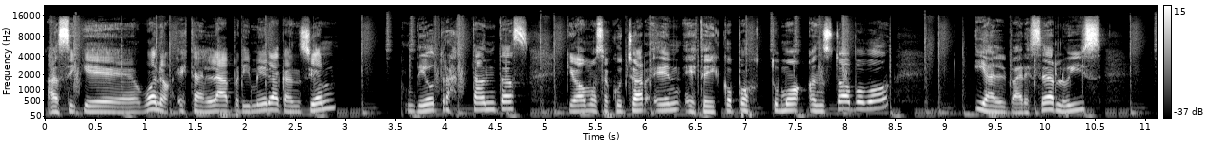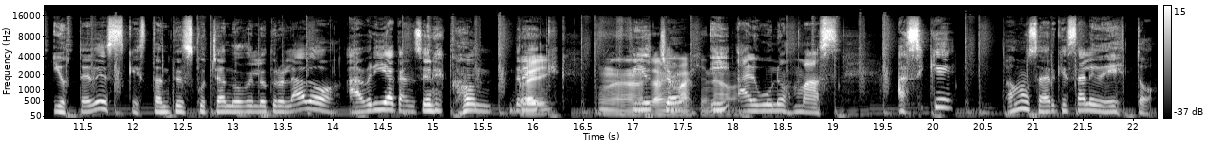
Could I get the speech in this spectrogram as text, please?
Así que bueno, esta es la primera canción de otras tantas que vamos a escuchar en este disco póstumo Unstoppable. Y al parecer, Luis, y ustedes que están escuchando del otro lado, habría canciones con Drake, ah, Future y algunos más. Así que vamos a ver qué sale de esto.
